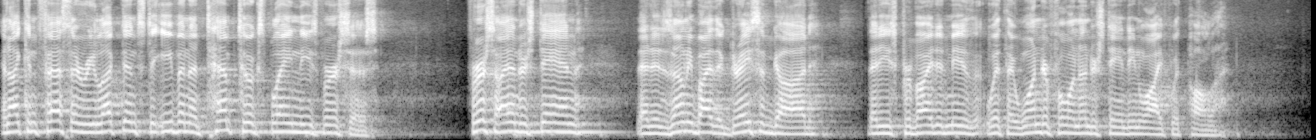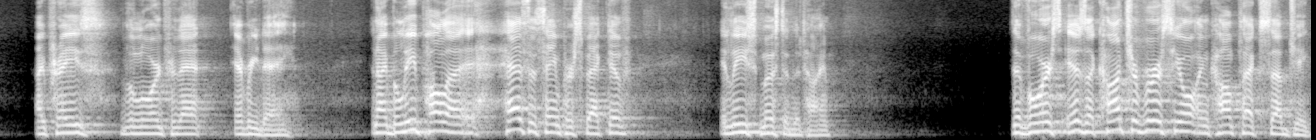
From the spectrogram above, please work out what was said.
And I confess a reluctance to even attempt to explain these verses. First, I understand that it is only by the grace of God that He's provided me with a wonderful and understanding wife with Paula. I praise the Lord for that every day. And I believe Paula has the same perspective, at least most of the time. Divorce is a controversial and complex subject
